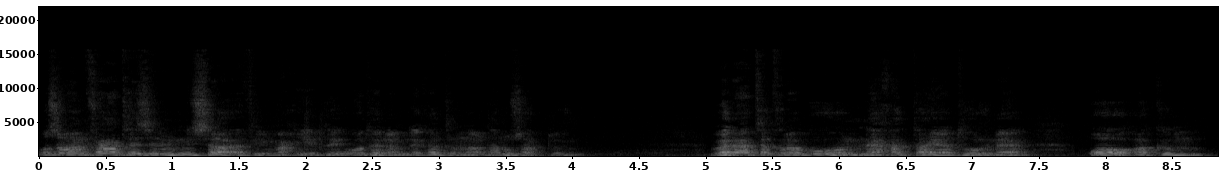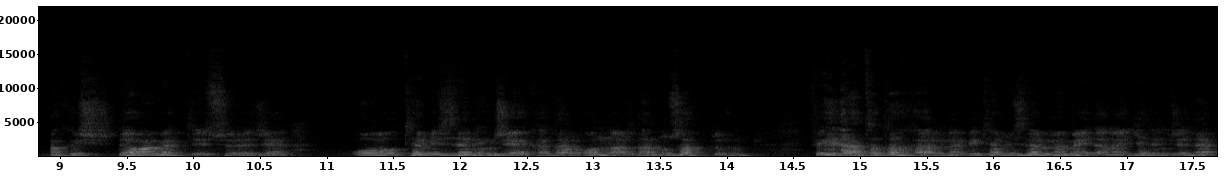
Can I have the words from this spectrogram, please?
O zaman fa'tezelün nisa fil mahidi o dönemde kadınlardan uzak durun. Ve la tekrabuhunne hatta yathurne o akım akış devam ettiği sürece o temizleninceye kadar onlardan uzak durun. Feyda tatahharne bir temizlenme meydana gelince de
